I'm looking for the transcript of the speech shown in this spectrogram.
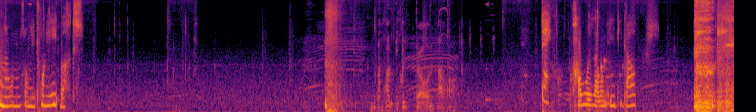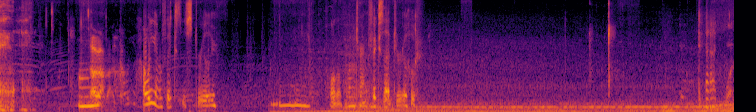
Come that one was only 28 bucks? You Throw them out. Dang, how was that one eighty dollars? um, how are we gonna fix this trailer? Mm, hold up, let me try and fix that trailer. Dad, What?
